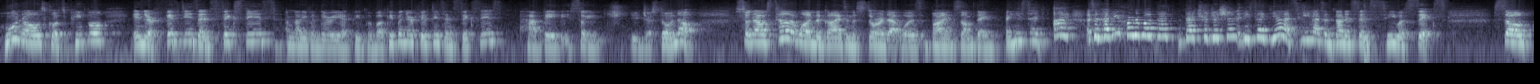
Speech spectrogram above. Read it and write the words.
who knows because people in their 50s and 60s I'm not even there yet people but people in their 50s and 60s have babies so you you just don't know So now I was telling one of the guys in the store that was buying something, and he said, I, I said, have you heard about that, that tradition? He said, yes, he hasn't done it since he was six. So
